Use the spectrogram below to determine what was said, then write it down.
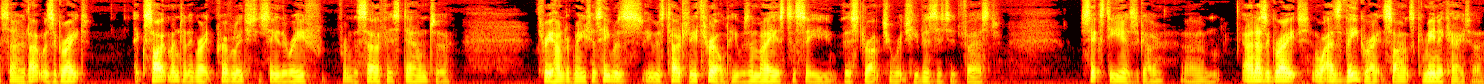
So that was a great excitement and a great privilege to see the reef from the surface down to 300 meters. He was he was totally thrilled. He was amazed to see this structure which he visited first 60 years ago. Um, and as a great, or as the great science communicator,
